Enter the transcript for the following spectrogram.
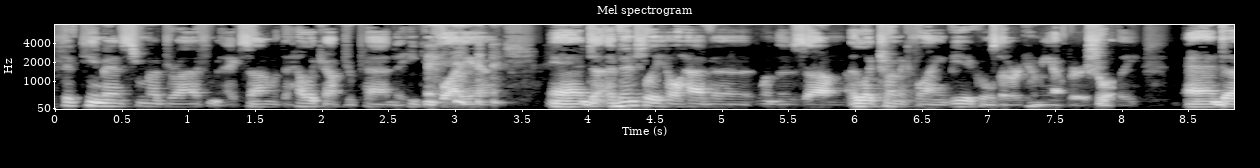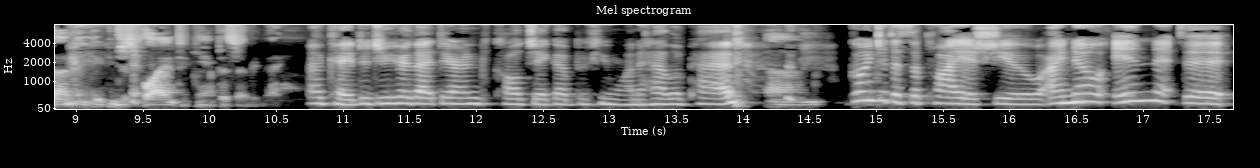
15 minutes from a drive from Exxon with a helicopter pad that he can fly in, and uh, eventually he'll have a, one of those um, electronic flying vehicles that are coming out very shortly, and uh, then he can just fly into campus every day. Okay. Did you hear that, Darren? Call Jacob if you want a helipad. Um, Going to the supply issue, I know in the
